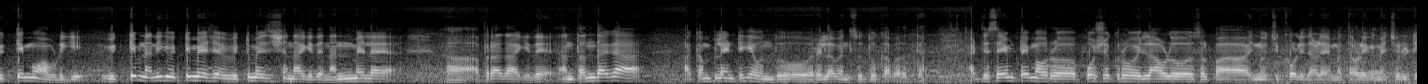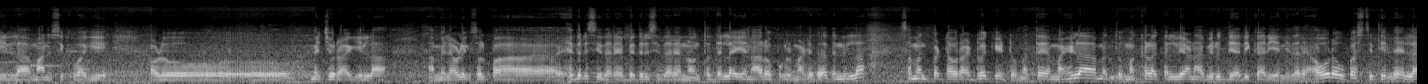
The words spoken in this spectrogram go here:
ವಿಕ್ಟಿಮು ಆ ಹುಡುಗಿ. ವಿಕ್ಟಿಮ್ ನನಗೆ ವಿಕ್ಟಿಮೇಷ ವಿಕ್ಟಿಮೈಸೇಷನ್ ಆಗಿದೆ. ನನ್ನ ಮೇಲೆ ಅಪರಾಧ ಆಗಿದೆ ಅಂತಂದಾಗ ಆ ಕಂಪ್ಲೇಂಟಿಗೆ ಒಂದು ರಿಲವೆನ್ಸು ತೂಕ ಬರುತ್ತೆ. ಅಟ್ ದಿ ಸೇಮ್ ಟೈಮ್ ಅವರು ಪೋಷಕರು ಇಲ್ಲ, ಅವಳು ಸ್ವಲ್ಪ ಇನ್ನೂ ಚಿಕ್ಕವಳಿದ್ದಾಳೆ ಮತ್ತು ಅವಳಿಗೆ ಮೆಚುರಿಟಿ ಇಲ್ಲ, ಮಾನಸಿಕವಾಗಿ ಅವಳು ಮೆಚೂರ್ ಆಗಿಲ್ಲ, ಆಮೇಲೆ ಅವಳಿಗೆ ಸ್ವಲ್ಪ ಹೆದರಿಸಿದ್ದಾರೆ, ಬೆದರಿಸಿದ್ದಾರೆ ಅನ್ನೋವಂಥದ್ದೆಲ್ಲ ಏನು ಆರೋಪಗಳು ಮಾಡಿದರೆ ಅದನ್ನೆಲ್ಲ ಸಂಬಂಧಪಟ್ಟ ಅವರ ಅಡ್ವೊಕೇಟು ಮತ್ತು ಮಹಿಳಾ ಮತ್ತು ಮಕ್ಕಳ ಕಲ್ಯಾಣ ಅಭಿವೃದ್ಧಿ ಅಧಿಕಾರಿ ಏನಿದ್ದಾರೆ, ಅವರ ಉಪಸ್ಥಿತಿಯಲ್ಲೇ ಎಲ್ಲ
